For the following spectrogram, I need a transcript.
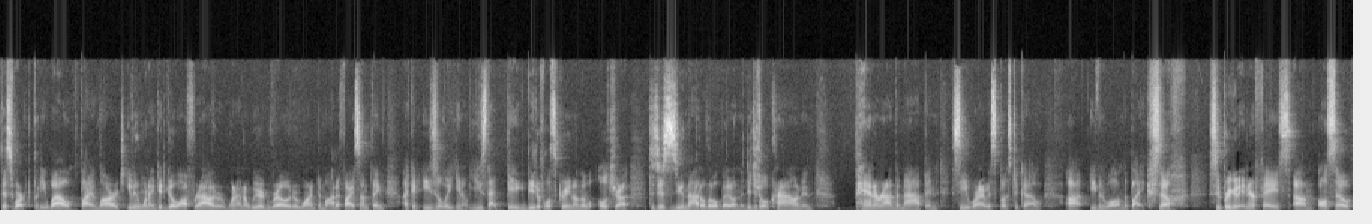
this worked pretty well by and large. Even when I did go off route or went on a weird road or wanted to modify something, I could easily, you know, use that big, beautiful screen on the Ultra to just zoom out a little bit on the digital crown and pan around the map and see where I was supposed to go, uh, even while on the bike. So super good interface. Um, also,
